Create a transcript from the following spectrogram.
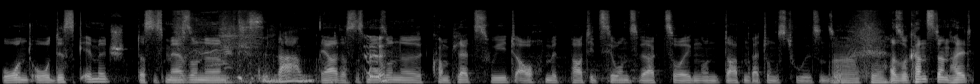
O und O Disk Image. Das ist mehr so eine. Diese Namen. Ja, das ist mehr so eine Komplett-Suite, auch mit Partitionswerkzeugen und Datenrettungstools und so. Ah, okay. Also kannst dann halt,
